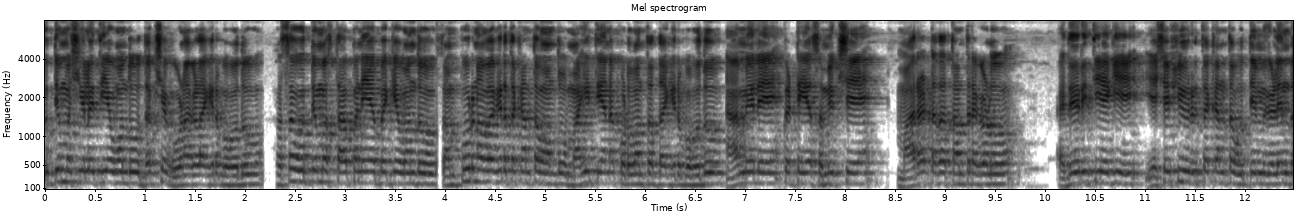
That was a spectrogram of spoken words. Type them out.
ಉದ್ಯಮಶೀಲತೆಯ ಒಂದು ದಕ್ಷ ಗುಣಗಳಾಗಿರಬಹುದು, ಹೊಸ ಉದ್ಯಮ ಸ್ಥಾಪನೆಯ ಬಗ್ಗೆ ಒಂದು ಸಂಪೂರ್ಣವಾಗಿರತಕ್ಕಂಥ ಒಂದು ಮಾಹಿತಿಯನ್ನು ಕೊಡುವಂತದ್ದಾಗಿರಬಹುದು ಆಮೇಲೆ ಕಟ್ಟೆಯ ಸಮೀಕ್ಷೆ, ಮಾರಾಟದ ತಂತ್ರಗಳು ಅದೇ ರೀತಿಯಾಗಿ ಯಶಸ್ವಿ ಇರತಕ್ಕಂಥ ಉದ್ಯಮಿಗಳಿಂದ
